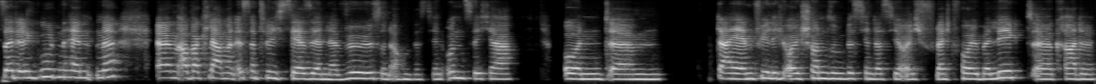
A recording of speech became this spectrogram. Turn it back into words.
Seid ihr in guten Händen. Ne? Ähm, aber klar, man ist natürlich sehr, sehr nervös und auch ein bisschen unsicher. Und ähm, daher empfehle ich euch schon so ein bisschen, dass ihr euch vielleicht vorher überlegt, äh, gerade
